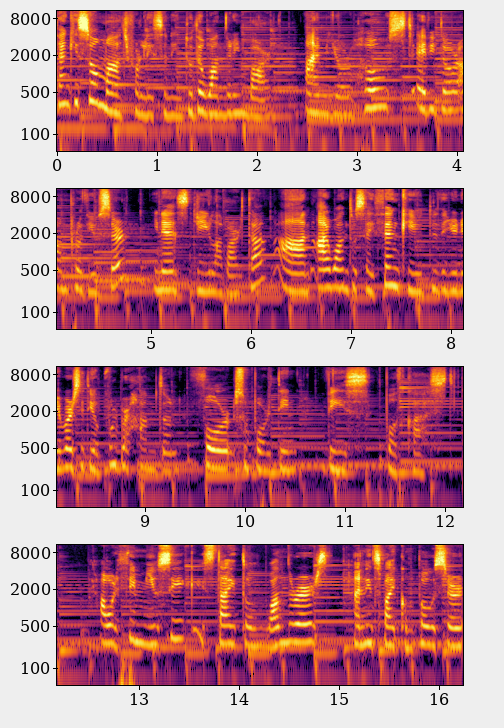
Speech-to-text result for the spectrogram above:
Thank you so much for listening to The Wandering Bard. I'm your host, editor, and producer, Ines G. Labarta, and I want to say thank you to the University of Wolverhampton for supporting this podcast. Our theme music is titled Wanderers and it's by composer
